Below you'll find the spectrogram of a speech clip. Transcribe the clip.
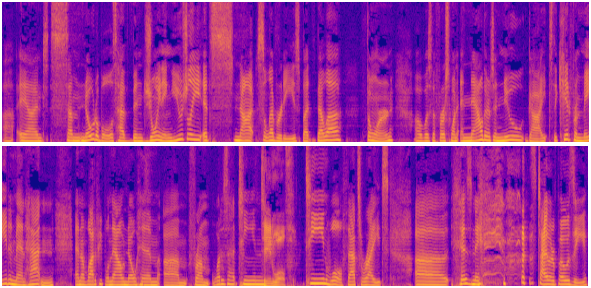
Uh, and some notables have been joining. Usually it's not celebrities, but Bella Thorne uh, was the first one. And now there's a new guy. It's the kid from Maid in Manhattan. And a lot of people now know him um, from, what is that, Teen? Teen Wolf. Teen Wolf, that's right. Uh, his name is Tyler Posey.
